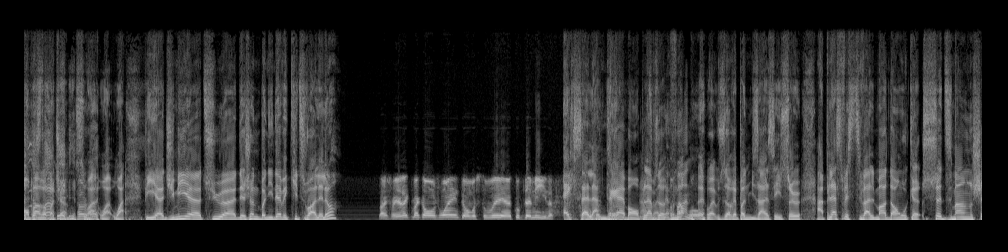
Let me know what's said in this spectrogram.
on prendra pas de chance. Ouais, ouais, ouais. Puis, euh, Jimmy, euh, tu as déjà une bonne idée avec qui tu vas aller là? Ben, je vais y aller avec ma conjointe et on va se trouver un couple d'amis, là. Excellent. Très bon plan. Ah, vous, aurez- le non, fun. ouais, vous aurez pas de misère, c'est sûr. À Place Festivalma, donc, ce dimanche,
